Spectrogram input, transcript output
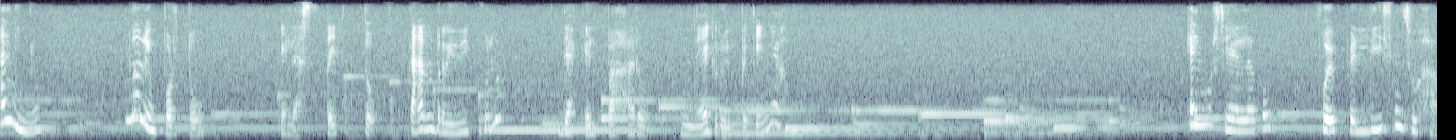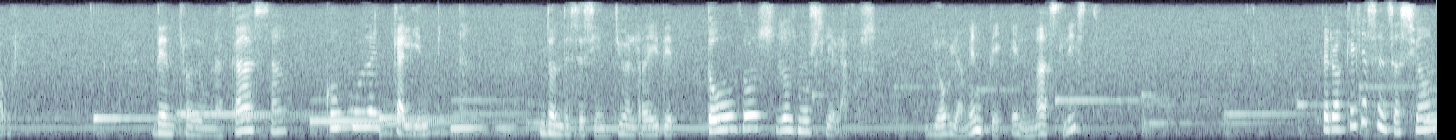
Al niño no le importó el aspecto tan ridículo de aquel pájaro negro y pequeñajo. El murciélago fue feliz en su jaula, dentro de una casa cómoda y calientita, donde se sintió el rey de todos los murciélagos y obviamente el más listo. Pero aquella sensación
